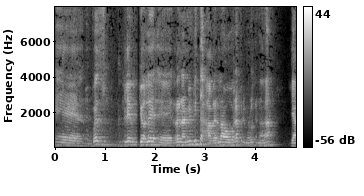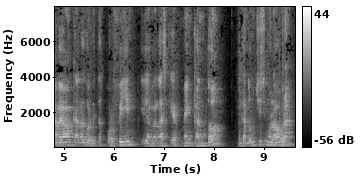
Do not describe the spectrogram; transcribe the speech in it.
eh, pues le- yo le, eh, Renan me invita a ver la obra, primero que nada. Ya veo acá las gorditas por fin, y la verdad es que me encantó, me encantó muchísimo la obra.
